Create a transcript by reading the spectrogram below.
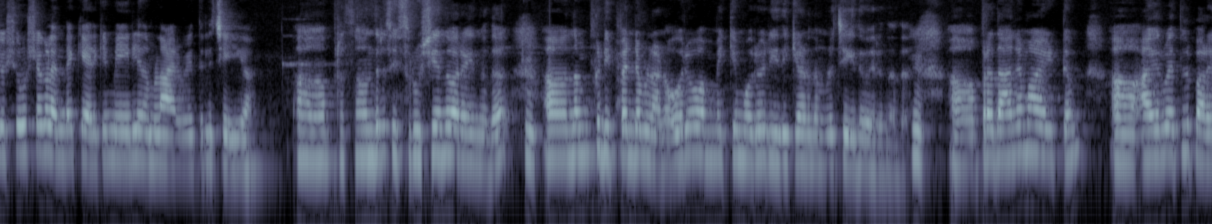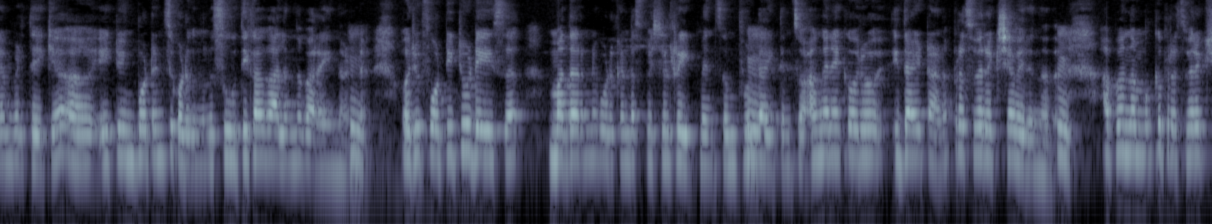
ശുശ്രൂഷകൾ എന്തൊക്കെയായിരിക്കും മെയിൻലി നമ്മൾ ആയുർവേദത്തിൽ ചെയ്യുക? പ്രസവാന്തര ശുശ്രൂഷ എന്ന് പറയുന്നത് നമുക്ക് ഡിപ്പെൻഡബിൾ ആണ്. ഓരോ അമ്മയ്ക്കും ഓരോ രീതിക്കാണ് നമ്മൾ ചെയ്തു വരുന്നത്. പ്രധാനമായിട്ടും ആയുർവേദത്തിൽ പറയുമ്പോഴത്തേക്ക് ഏറ്റവും ഇമ്പോർട്ടൻസ് കൊടുക്കുന്നുണ്ട് സൂതിക കാലം എന്ന് പറയുന്നുണ്ട്. ഒരു ഫോർട്ടി ടു ഡേയ്സ് മദറിന് കൊടുക്കേണ്ട സ്പെഷ്യൽ ട്രീറ്റ്മെന്റ്സും ഫുഡ് ഐറ്റംസും അങ്ങനെയൊക്കെ ഒരു ഇതായിട്ടാണ് പ്രസവരക്ഷ വരുന്നത്. അപ്പൊ നമുക്ക് പ്രസവരക്ഷ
